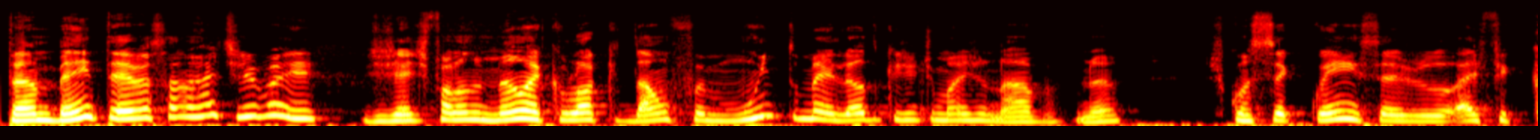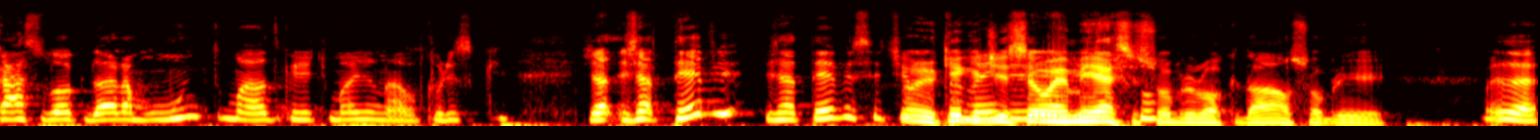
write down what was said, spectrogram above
Também teve essa narrativa aí. De gente falando, não, é que o lockdown foi muito melhor do que a gente imaginava, né? As consequências, a eficácia do lockdown era muito maior do que a gente imaginava. Por isso que já, já, teve, já teve esse tipo Não, e o que, que disse a de OMS sobre o lockdown, sobre... Pois é.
